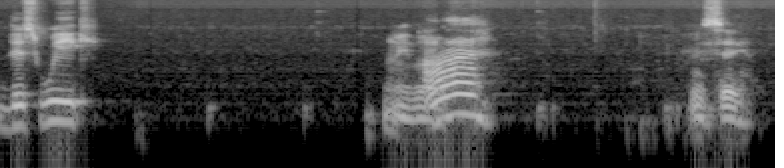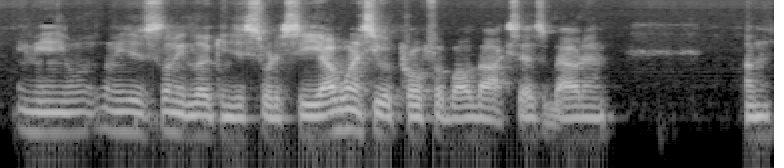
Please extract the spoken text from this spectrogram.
this week? Let me look. Uh, let me see. Emmanuel, let me just let me look and just sort of see. I want to see what Pro Football Doc says about him. Um,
